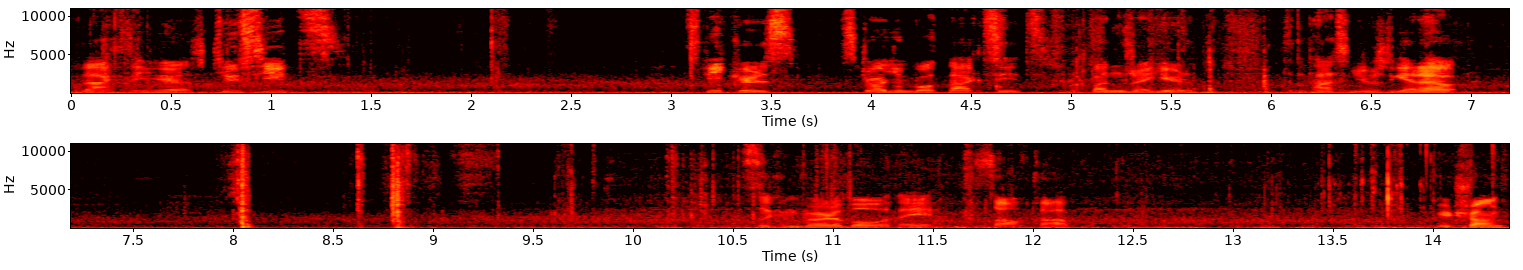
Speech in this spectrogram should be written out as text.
The back seat here has two seats, speakers, storage in both back seats, buttons right here for the passengers to get out. It's a convertible with a soft top. Your trunk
